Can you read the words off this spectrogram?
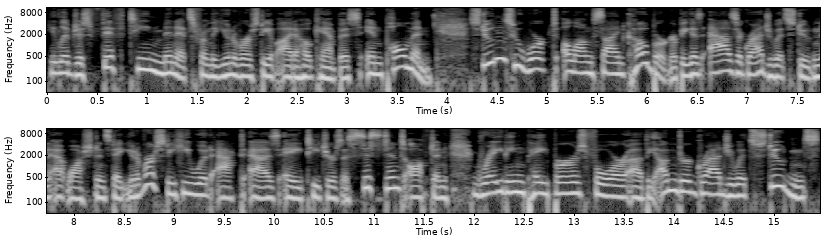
He lived just 15 minutes from the University of Idaho campus in Pullman. Students who worked alongside Kohberger, because as a graduate student at Washington State University, he would act as a teacher's assistant, often often grading papers for uh, the undergraduate students.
